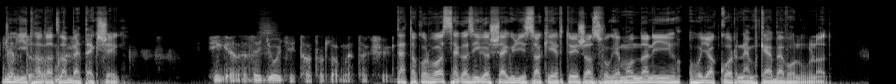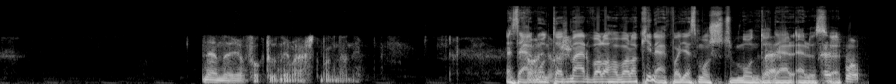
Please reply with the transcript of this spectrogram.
Gyógyíthatatlan betegség. Igen, ez egy gyógyíthatatlan betegség. Tehát akkor valószínűleg az igazságügyi szakértő is azt fogja mondani, hogy akkor nem kell bevonulnod. Nem nagyon fog tudni mást mondani. Ezt Sajnos. elmondtad már valaha valakinek, vagy ezt most mondod el először? Ezt mo-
